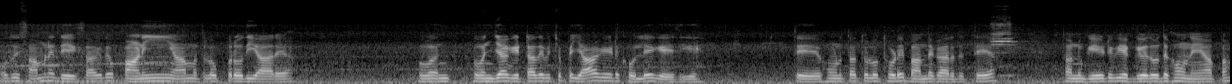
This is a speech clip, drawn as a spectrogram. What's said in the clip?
ਉਹ ਤੁਸੀਂ ਸਾਹਮਣੇ ਦੇਖ ਸਕਦੇ ਹੋ, ਪਾਣੀ ਆ, ਮਤਲਬ ਉੱਪਰੋਂ ਦੀ ਆ ਰਿਹਾ। 52 ਗੇਟਾਂ ਦੇ ਵਿੱਚੋਂ 50 ਗੇਟ ਖੋਲੇ ਗਏ ਸੀਗੇ। ਤੇ ਹੁਣ ਤਾਂ ਚਲੋ ਥੋੜੇ ਬੰਦ ਕਰ ਦਿੱਤੇ ਆ। ਤੁਹਾਨੂੰ ਗੇਟ ਵੀ ਅੱਗੇ ਤੋਂ ਦਿਖਾਉਨੇ ਆ ਆਪਾਂ।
